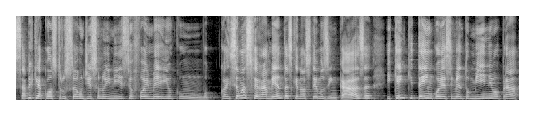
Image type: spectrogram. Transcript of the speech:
Sabe que a construção disso no início foi meio com quais são as ferramentas que nós temos em casa e quem que tem um conhecimento mínimo para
